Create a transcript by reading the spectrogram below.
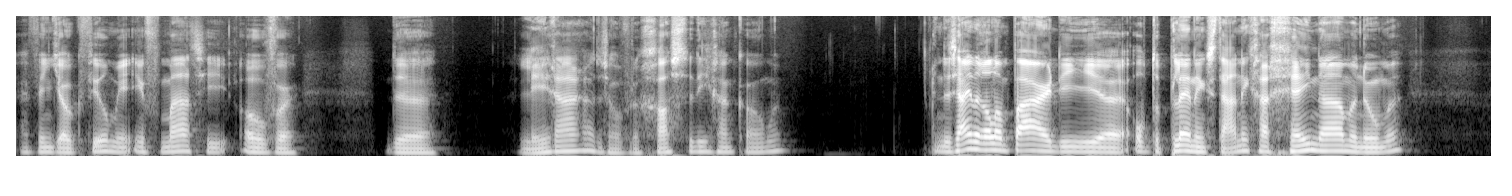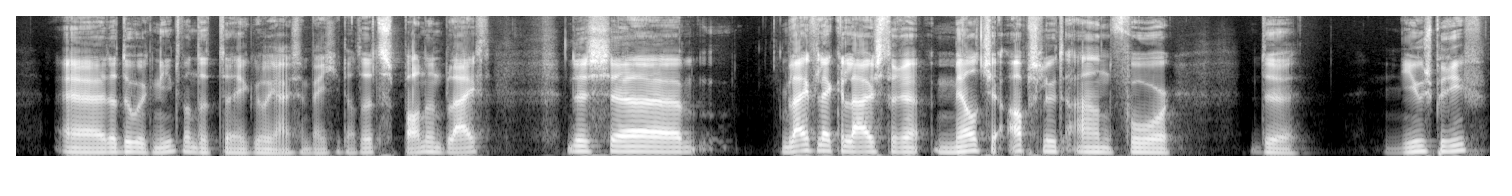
En vind je ook veel meer informatie over de leraren, dus over de gasten die gaan komen. En er zijn er al een paar die op de planning staan. Ik ga geen namen noemen. Dat doe ik niet, want het, ik wil juist een beetje dat het spannend blijft. Dus eh, blijf lekker luisteren. Meld je absoluut aan voor de nieuwsbrief.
